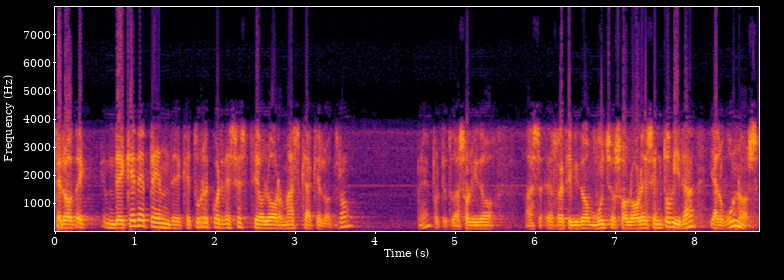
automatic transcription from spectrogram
pero ¿de, qué depende que tú recuerdes este olor más que aquel otro? ¿Eh? Porque tú has olido, has recibido muchos olores en tu vida y algunos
